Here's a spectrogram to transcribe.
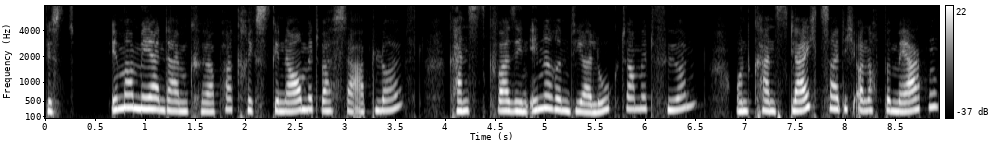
bist immer mehr in deinem Körper, kriegst genau mit, was da abläuft, kannst quasi einen inneren Dialog damit führen und kannst gleichzeitig auch noch bemerken,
